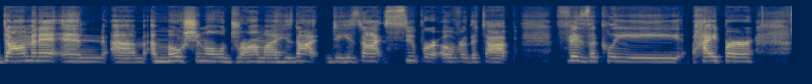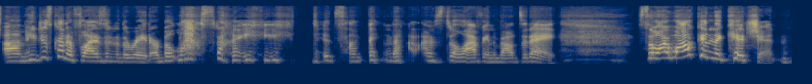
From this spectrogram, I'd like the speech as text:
dominant and um, emotional drama. He's not he's not super over the top physically hyper. Um, he just kind of flies under the radar. But last night he did something that i'm still laughing about today. So i walk in the kitchen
